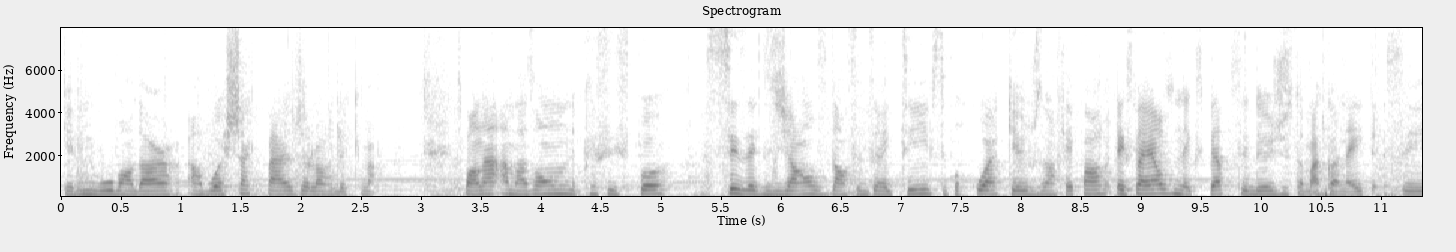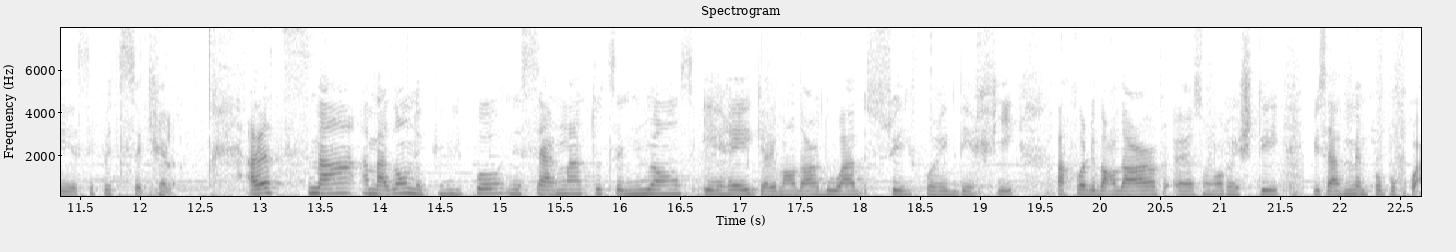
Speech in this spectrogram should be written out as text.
que les nouveaux vendeurs envoient chaque page de leur document. Cependant, Amazon ne précise pas ces exigences dans cette directive. C'est pourquoi je vous en fais part. L'expérience d'une experte, c'est de justement connaître ces petits secrets-là. Avertissement, Amazon ne publie pas nécessairement toutes ces nuances et règles que les vendeurs doivent suivre pour être vérifiés. Parfois, les vendeurs euh, sont rejetés puis ils ne savent même pas pourquoi.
